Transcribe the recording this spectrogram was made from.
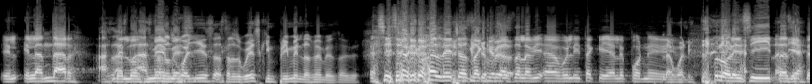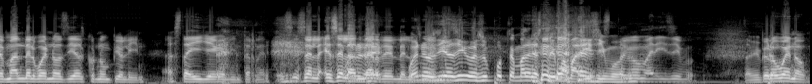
el, el andar Hasta, de los hasta memes. güeyes, hasta los güeyes que imprimen los memes. ¿no? Así tal cual, de hecho, hasta que hasta la abuelita que ya le pone La abuelita. florecitas La y te manda el buenos días con un piolín. Hasta ahí llega el internet. Es, es el, es el Bueno, andar de, de los Buenos memes. días, hijo su puta madre, estoy mamadísimo. Estoy ¿no? mamadísimo. También Pero bueno,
